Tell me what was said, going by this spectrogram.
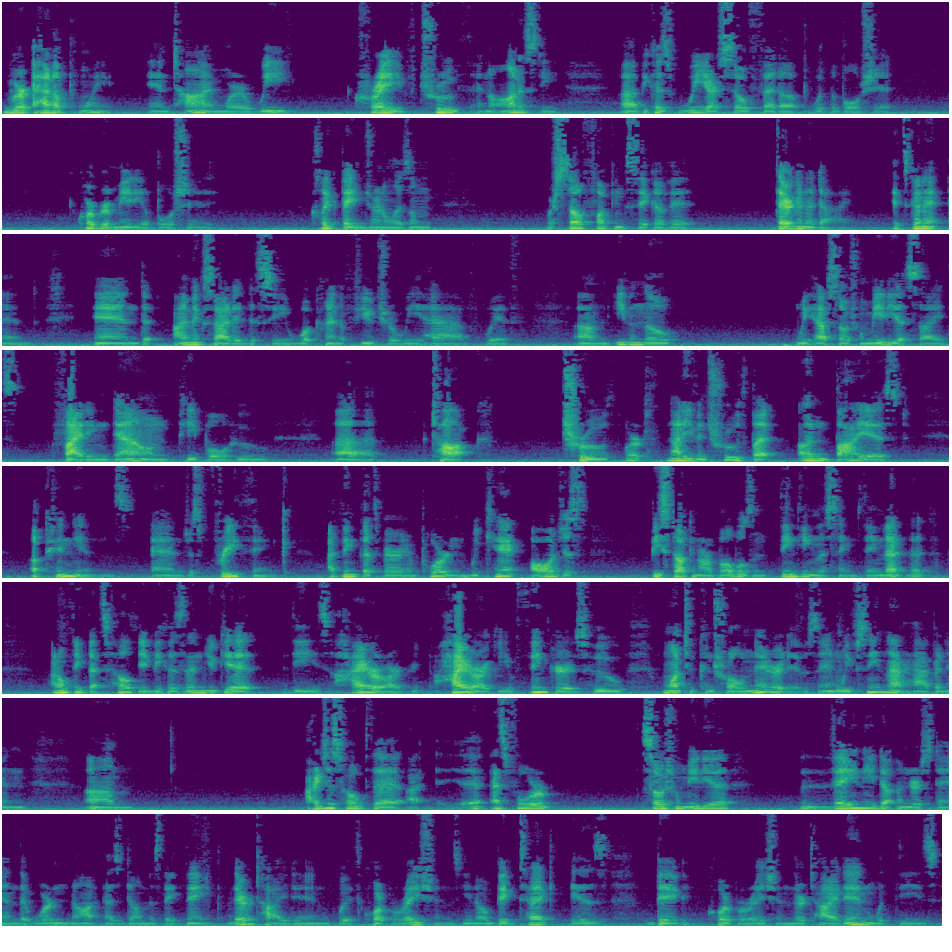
we're at a point in time where we crave truth and honesty uh, because we are so fed up with the bullshit. Corporate media bullshit, clickbait journalism, we're so fucking sick of it. They're gonna die. It's gonna end. And I'm excited to see what kind of future we have with, um, even though we have social media sites fighting down people who, uh, talk truth, or not even truth, but unbiased opinions and just free think. I think that's very important. We can't all just be stuck in our bubbles and thinking the same thing. That that I don't think that's healthy because then you get these hierarchy hierarchy of thinkers who want to control narratives, and we've seen that happen. And um, I just hope that, I, as for social media, they need to understand that we're not as dumb as they think. They're tied in with corporations. You know, big tech is big corporation. They're tied in with these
